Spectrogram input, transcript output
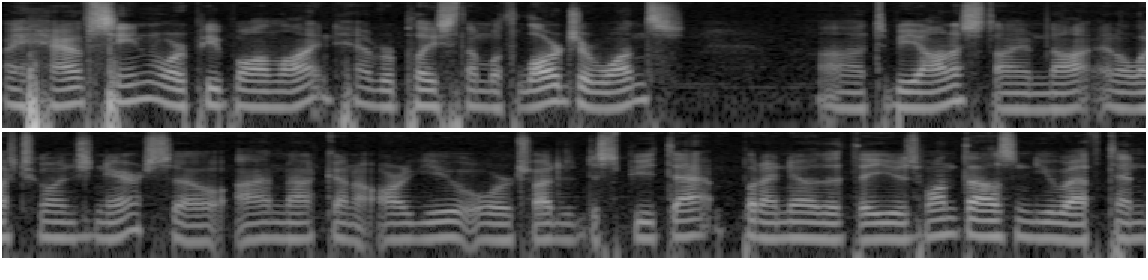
I have seen where people online have replaced them with larger ones. Uh, to be honest, I am not an electrical engineer, so I'm not going to argue or try to dispute that, but I know that they use 1000 UF 10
